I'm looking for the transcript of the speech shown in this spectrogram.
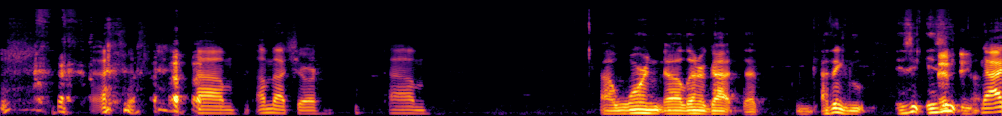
um, I'm not sure. Um, Uh, Warren uh, Leonard got that. I think is he is 50. he? no, I, I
